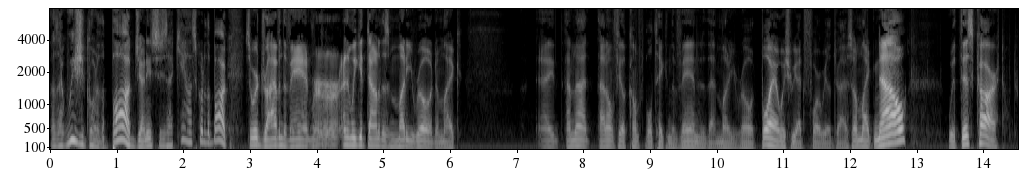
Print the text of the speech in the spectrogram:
I was like, we should go to the bog, Jenny. She's like, yeah, let's go to the bog. So we're driving the van, and then we get down to this muddy road. And I'm like, I, I'm not, I don't feel comfortable taking the van into that muddy road. Boy, I wish we had four wheel drive. So I'm like, now with this car, don't do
